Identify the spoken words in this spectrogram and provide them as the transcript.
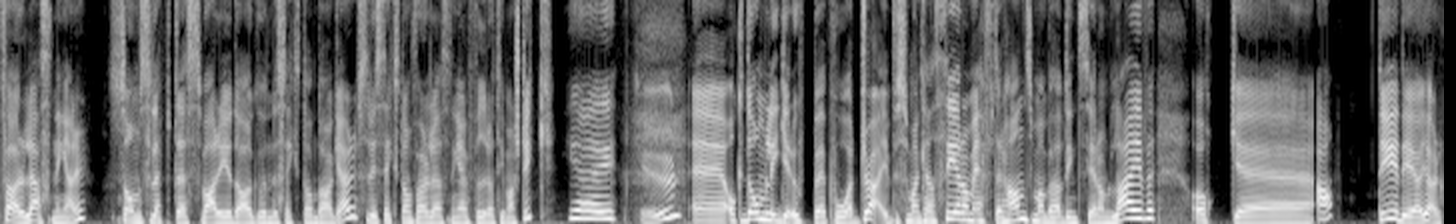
föreläsningar som släpptes varje dag under 16 dagar. Så det är 16 föreläsningar, fyra timmar styck. Yay. Kul. Eh, och de ligger uppe på Drive så man kan se dem i efterhand så man behövde inte se dem live. Och eh, ja, det är det jag gör.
